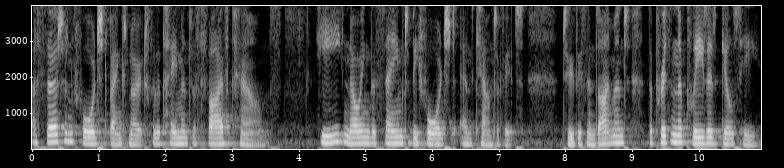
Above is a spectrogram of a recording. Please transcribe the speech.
a certain forged banknote for the payment of five pounds, he knowing the same to be forged and counterfeit. To this indictment, the prisoner pleaded guilty,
